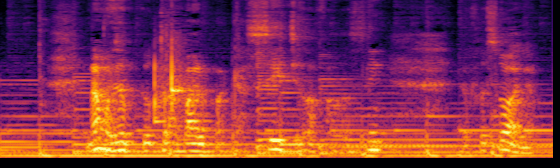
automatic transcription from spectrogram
Não, mas é porque eu trabalho pra cacete, ela fala assim. Eu falei assim, olha,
